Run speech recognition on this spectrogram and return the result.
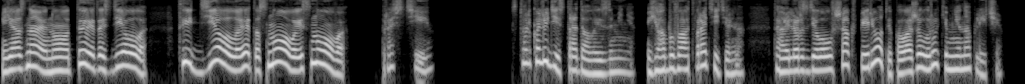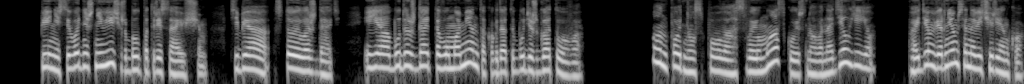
Я знаю, но ты это сделала. Ты делала это снова и снова. Прости. Столько людей страдало из-за меня. Я была отвратительна. Тайлер сделал шаг вперед и положил руки мне на плечи. Пенни, сегодняшний вечер был потрясающим. Тебя стоило ждать. И я буду ждать того момента, когда ты будешь готова. Он поднял с пола свою маску и снова надел ее. Пойдем вернемся на вечеринку.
